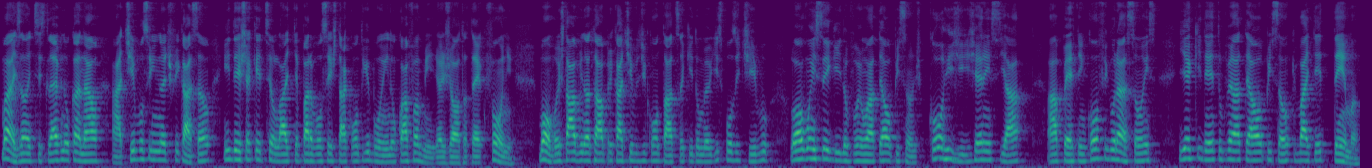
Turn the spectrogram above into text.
mas antes se inscreve no canal, ativa o sininho de notificação e deixa aquele seu like para você estar contribuindo com a família J Fone. Bom, vou estar vindo até o aplicativo de contatos aqui do meu dispositivo, logo em seguida vou até a opção de corrigir e gerenciar, aperto em configurações e aqui dentro vem até a opção que vai ter tema,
